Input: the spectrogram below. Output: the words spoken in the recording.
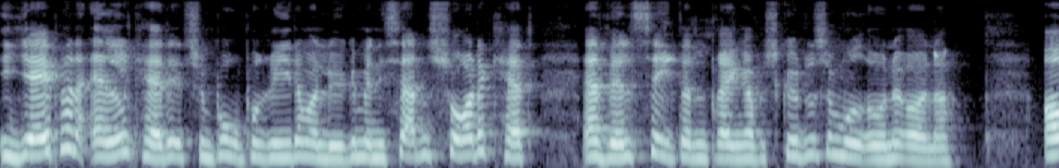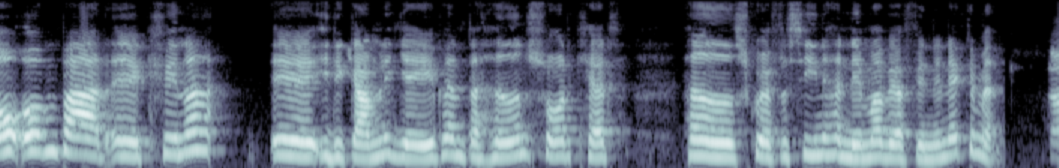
I Japan er alle katte et symbol på rigdom og lykke, men især den sorte kat er velset, da den bringer beskyttelse mod onde ånder. Og åbenbart øh, kvinder øh, i det gamle Japan, der havde en sort kat, havde skulle efter sine have nemmere ved at finde en ægte mand. Nå.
